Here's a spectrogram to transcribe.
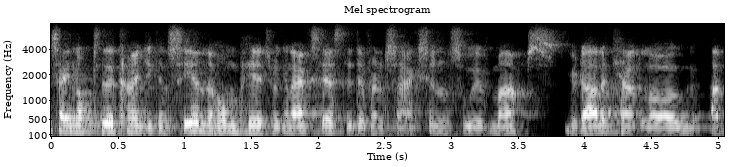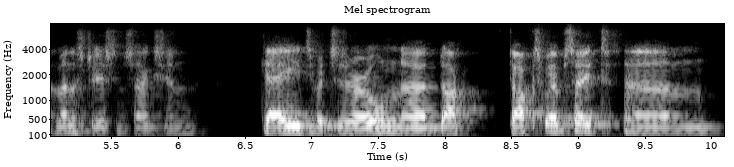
sign up to the account, you can see on the home page we can access the different sections. So we have maps, your data catalog, administration section, guides, which is our own uh, doc, docs website, um,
